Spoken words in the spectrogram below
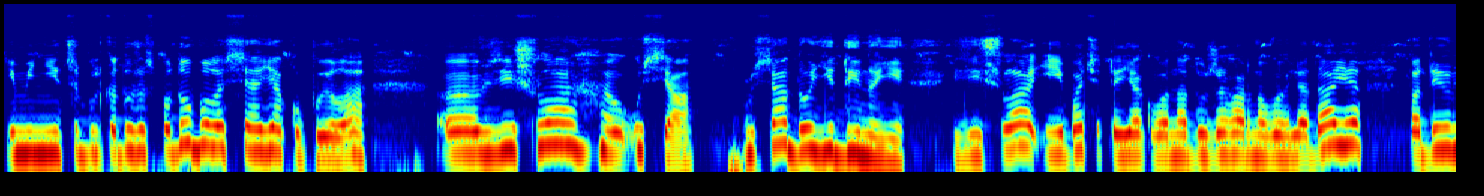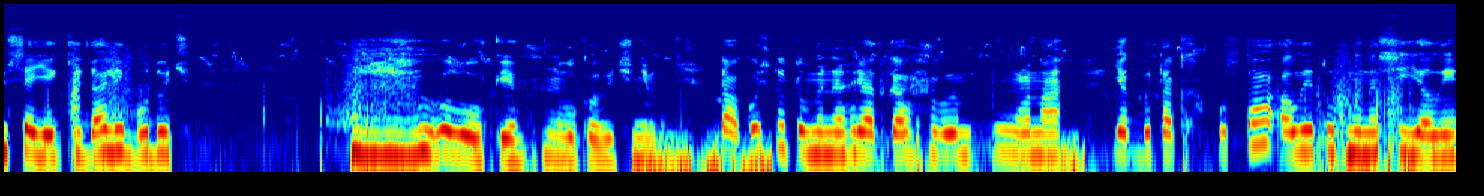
і мені цибулька дуже сподобалася. Я купила. Е, Зійшла е, уся, уся до єдиної зійшла, і бачите, як вона дуже гарно виглядає. Подивимося, які далі будуть е, головки луковичні. Так, ось тут у мене грядка, вона якби так пуста, але тут ми насіяли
